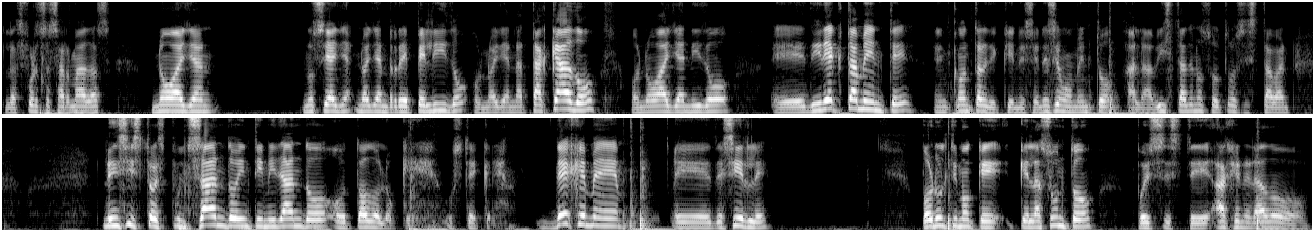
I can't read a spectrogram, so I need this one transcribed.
las Fuerzas Armadas no hayan no se no hayan repelido o no hayan atacado o no hayan ido eh, directamente en contra de quienes en ese momento a la vista de nosotros estaban, le insisto, expulsando, intimidando o todo lo que usted crea. Déjeme eh, decirle por último, que, el asunto, pues, este, ha generado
